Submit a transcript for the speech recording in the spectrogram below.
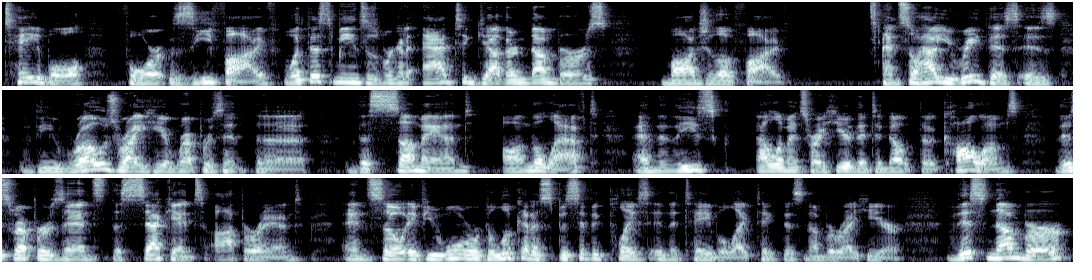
table for Z5. What this means is we're going to add together numbers modulo 5. And so how you read this is the rows right here represent the the summand on the left, and then these elements right here that denote the columns, this represents the second operand. And so if you were to look at a specific place in the table, like take this number right here, this number,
